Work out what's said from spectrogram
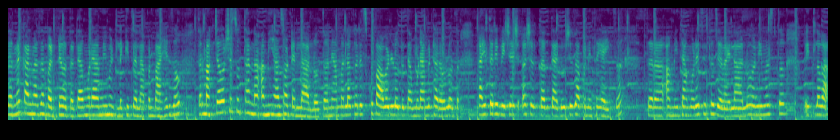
तर ना काल माझा बड्डे होता. त्यामुळे आम्ही म्हटलं की चला आपण बाहेर जाऊ. तर मागच्या वर्षीसुद्धा ना आम्ही ह्याच हॉटेलला आलो होतो. आणि आम्हाला खरंच खूप आवडलं होतं. त्यामुळे आम्ही ठरवलं होतं काहीतरी विशेष असेल तर त्या दिवशीच आपण इथं यायचं. तर आम्ही त्यामुळेच इथं जेवायला आलो आणि मस्त इथलं वा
